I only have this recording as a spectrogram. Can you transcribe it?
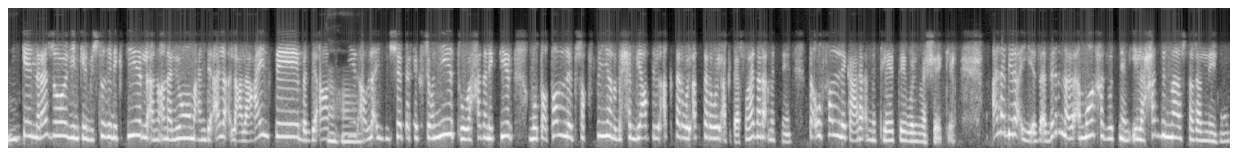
يمكن رجل يمكن بيشتغل كثير لأنه أنا اليوم عندي قلق على عائلتي بدي أعطي أه. كثير أو لا يمكن شيء perfectionniste هو حدا كثير متطلب شخصيا وبحب يعطي الأكثر والأكثر والأكثر. فهذا رقم اثنين. تاوصل لك على رقم ثلاثة والمشاكل. أنا برأيي إذا قدرنا رقم واحد واثنين إلى حد ما اشتغلناهم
